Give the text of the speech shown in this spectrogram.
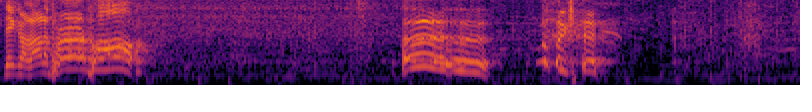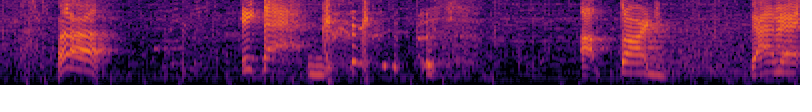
Seeing a lot of purple. okay. ah! Eat that! oh, darn! Damn it!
